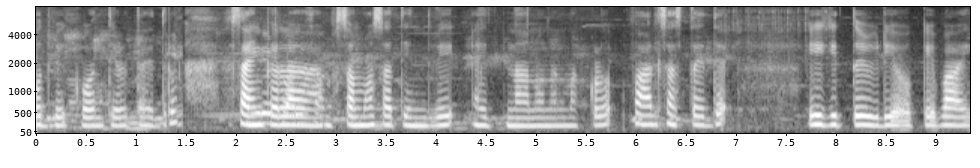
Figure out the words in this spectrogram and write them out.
ಓದಬೇಕು ಅಂತ ಹೇಳ್ತಾ ಇದ್ದರು ಸಾಯಂಕಾಲ ಸಮೋಸ ತಿಂದ್ವಿ. ಆಯ್ತು, ನಾನು, ನನ್ನ ಮಕ್ಕಳು. ಫಾಲ್ಸ್ ಹಚ್ತಾಯಿದ್ದೆ ಹೀಗಿತ್ತು ವಿಡಿಯೋ ಓಕೆ ಬಾಯ್.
